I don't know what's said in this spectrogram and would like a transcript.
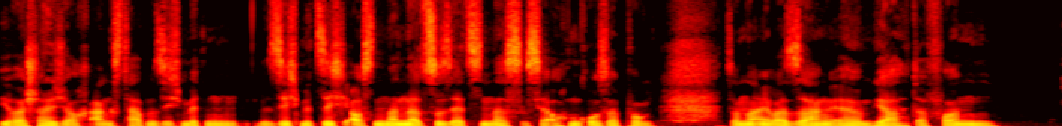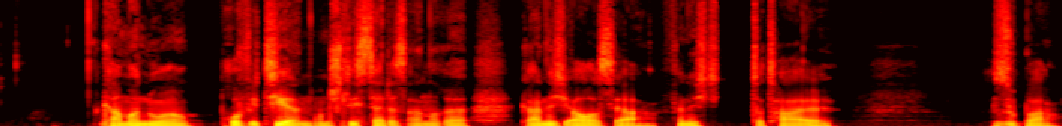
die wahrscheinlich auch Angst haben, sich mit, sich mit sich auseinanderzusetzen. Das ist ja auch ein großer Punkt. Sondern einfach sagen, ähm, ja, davon kann man nur profitieren und schließt ja das andere gar nicht aus. Ja, finde ich total super.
